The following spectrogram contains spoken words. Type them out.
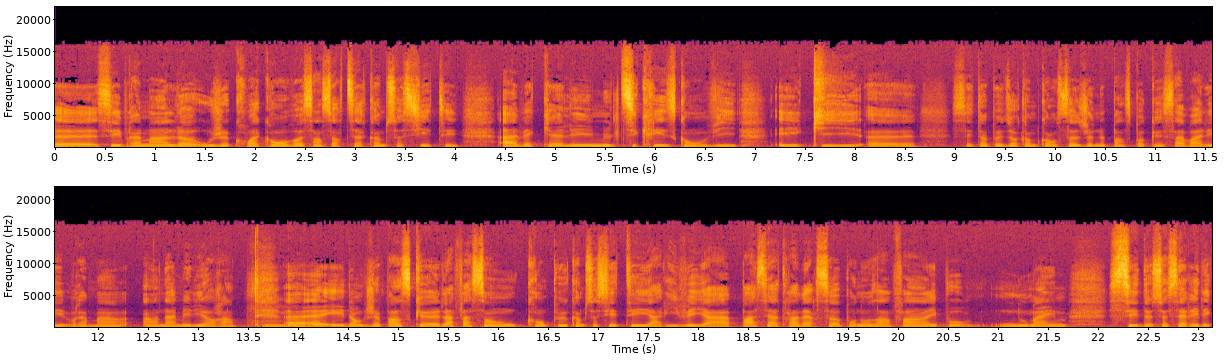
Euh, c'est vraiment là où je crois qu'on va s'en sortir comme société avec euh, les multicrises qu'on vit et qui, euh, c'est un peu dur comme constat, je ne pense pas que ça va aller vraiment en améliorant. Mm. Euh, et donc, je pense que la façon qu'on peut, comme société, arriver à passer à travers ça pour nos enfants et pour nous-mêmes, c'est de se serrer les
